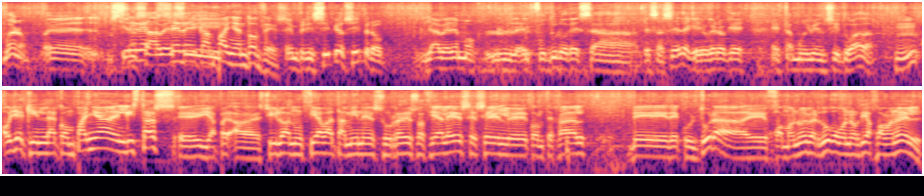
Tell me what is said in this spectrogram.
Bueno, eh, quién Sede- sabe sede si- de campaña, entonces. En principio sí, pero ya veremos el futuro de esa, de esa sede, que yo creo que está muy bien situada. Mm, Oye, quien le acompaña en listas, eh, y ap- así lo anunciaba también en sus redes sociales, es el eh, concejal de, de Cultura, eh, Juan Manuel Verdugo. Buenos días, Juan Manuel.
